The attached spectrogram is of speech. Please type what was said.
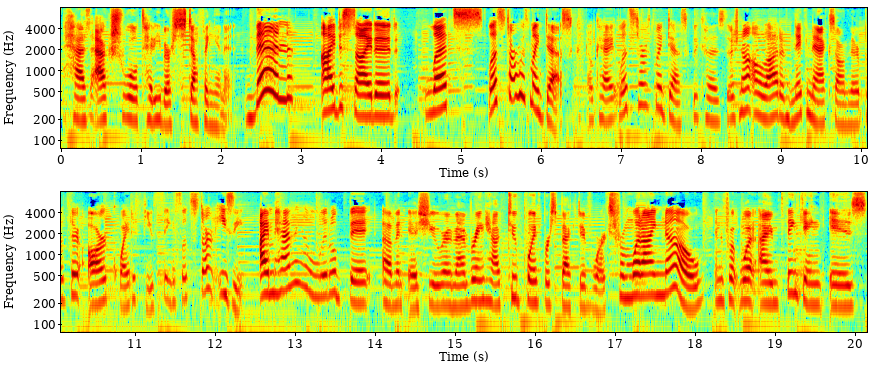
has actual teddy bear stuffing in it. Then I decided let's let's start with my desk okay? Let's start with my desk because there's not a lot of knickknacks on there but there are quite a few things. Let's start easy. I'm having a little bit of an issue remembering how two point perspective works. From what i know and from what i'm thinking is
